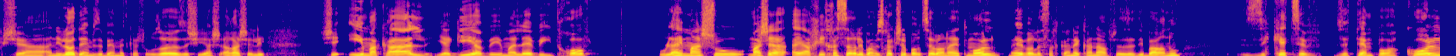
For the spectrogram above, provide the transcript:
כשה... אני לא יודע אם זה באמת קשור, זו איזושהי השערה שלי, שאם הקהל יגיע וימלא וידחוף, אולי משהו, מה שהיה הכי חסר לי במשחק של ברצלונה אתמול, מעבר לשחקני כנף, שזה דיברנו, זה קצב, זה טמפו, הכל,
